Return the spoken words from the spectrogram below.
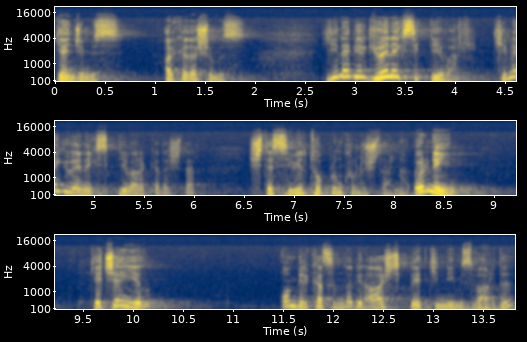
gencimiz, arkadaşımız. Yine bir güven eksikliği var. Kime güven eksikliği var arkadaşlar? İşte sivil toplum kuruluşlarına. Örneğin geçen yıl 11 Kasım'da bir ağaç dikme etkinliğimiz vardı.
